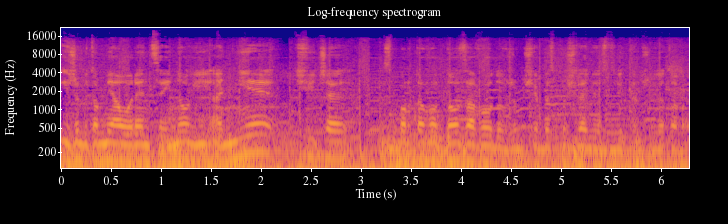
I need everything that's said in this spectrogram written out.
I żeby to miało ręce i nogi, a nie ćwiczę sportowo do zawodów, żeby się bezpośrednio stricte przygotować.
